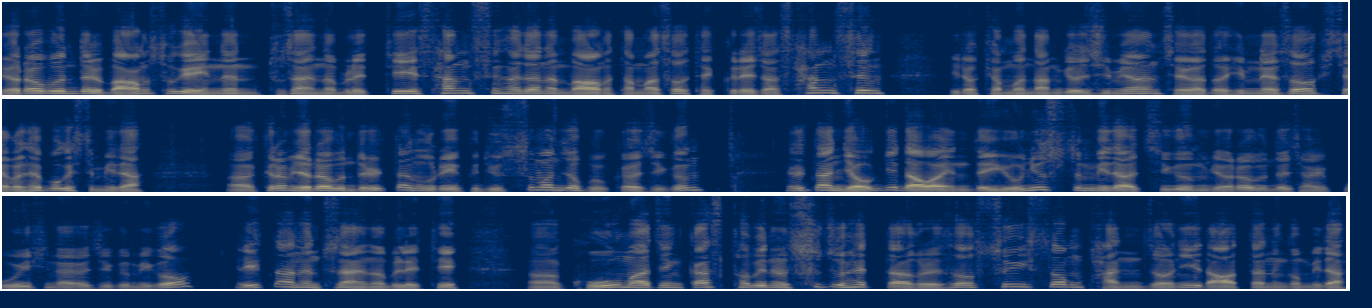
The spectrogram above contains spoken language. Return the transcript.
여러분들 마음속에 있는 두산 에너빌리티 상승하자는 마음을 담아서 댓글에 자 상승 이렇게 한번 남겨주시면 제가 더 힘내서 시작을 해보겠습니다. 아, 그럼 여러분들 일단 우리 그 뉴스 먼저 볼까요? 지금 일단 여기 나와 있는데 요 뉴스입니다. 지금 여러분들 잘 보이시나요? 지금 이거 일단은 두산 에너빌리티 어, 고마진 가스터빈을 수주했다. 그래서 수익성 반전이 나왔다는 겁니다.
